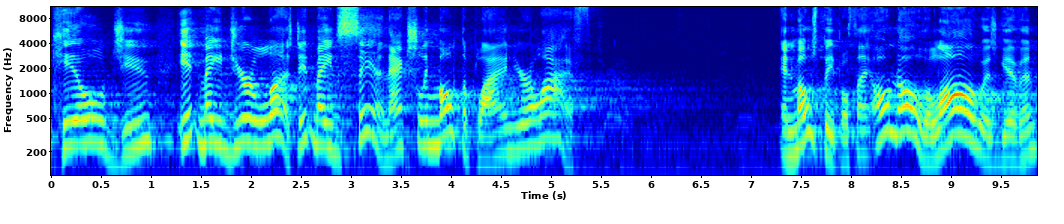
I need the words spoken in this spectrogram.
killed you. It made your lust. It made sin actually multiply in your life. And most people think, oh no, the law was given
